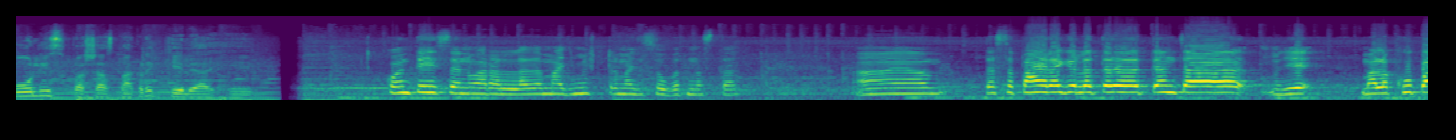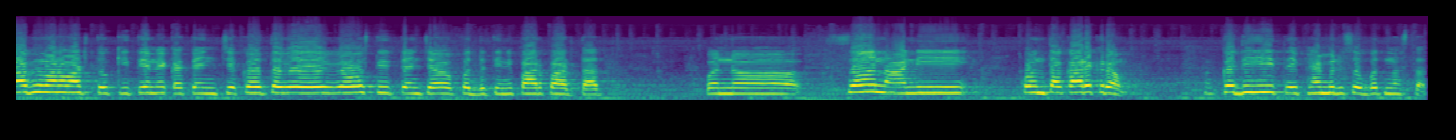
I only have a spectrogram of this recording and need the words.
पोलीस प्रशासनाकडे केले आहे. कोणत्याही सणवाराला माझे मिस्टर माझ्यासोबत नसतात. तसं पाहायला गेलं तर त्यांचा म्हणजे मला खूप अभिमान वाटतो की ते नाही का त्यांचे कर्तव्य व्यवस्थित त्यांच्या पद्धतीने पार पाडतात. पण सण आणि कोणता कार्यक्रम कधीही ते फॅमिलीसोबत नसतात.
